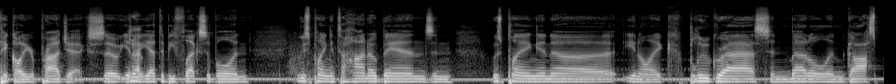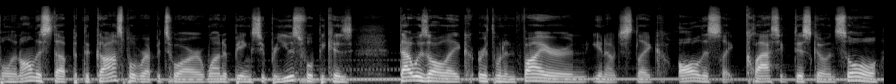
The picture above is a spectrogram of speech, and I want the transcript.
pick all your projects. So you know Yep. you have to be flexible, and he was playing in Tejano bands and was playing in uh you know like bluegrass and metal and gospel and all this stuff. But the gospel repertoire wound up being super useful because that was all like Earth, Wind, and Fire, and you know, just like all this like classic disco and soul.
